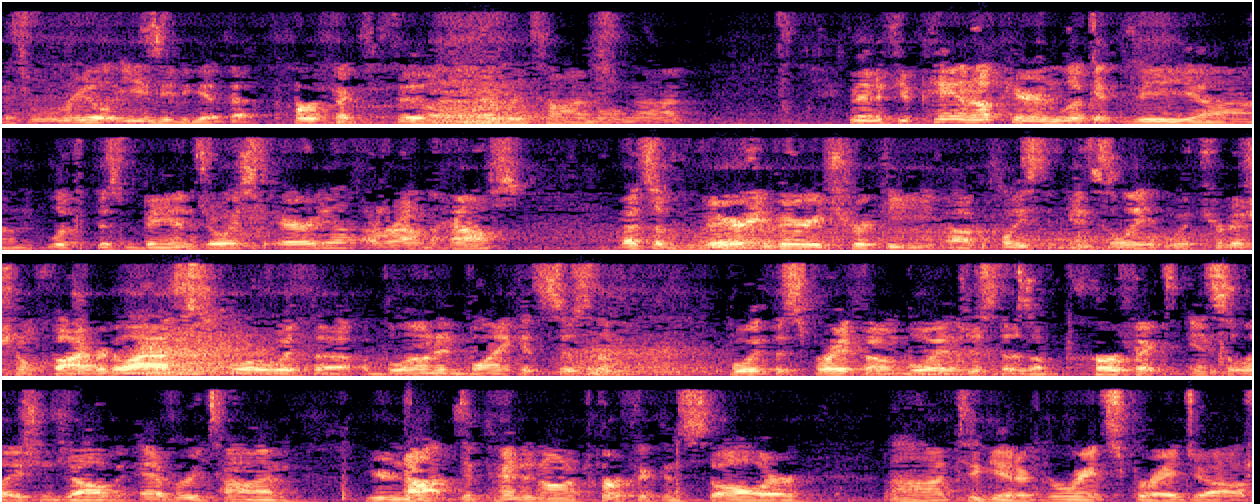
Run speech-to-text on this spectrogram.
it's real easy to get that perfect fill every time on that. And then if you pan up here and look at the um, look at this band joist area around the house, that's a very very tricky uh, place to insulate with traditional fiberglass or with a, a blown-in blanket system. But with the spray foam, boy, it just does a perfect insulation job every time. You're not dependent on a perfect installer uh, to get a great spray job.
